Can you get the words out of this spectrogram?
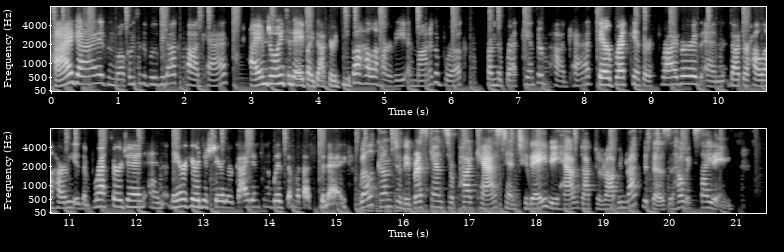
Hi, guys, and welcome to the Boobie Doc podcast. I am joined today by Dr. Deepa Halaharvi and Monica Brooks from the Breast Cancer Podcast. They're breast cancer thrivers, and Dr. Halaharvi is a breast surgeon, and they're here to share their guidance and wisdom with us today. Welcome to the Breast Cancer Podcast, and today we have Dr. Robyn Roth with us. How exciting!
